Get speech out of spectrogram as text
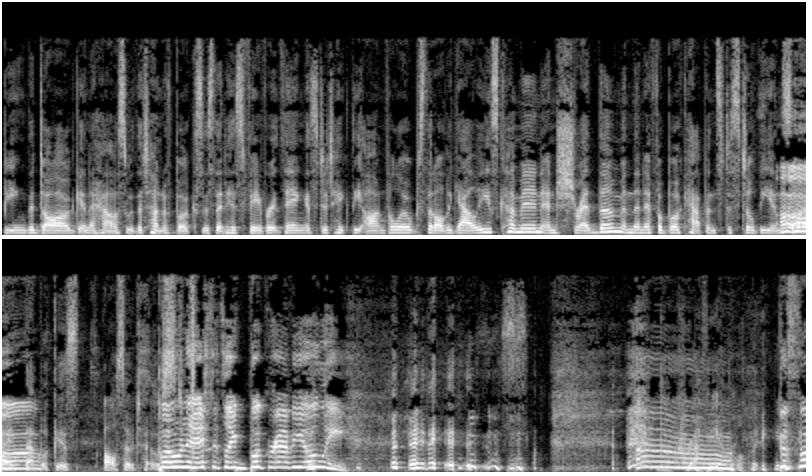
being the dog in a house with a ton of books is that his favorite thing is to take the envelopes that all the galleys come in and shred them. And then if a book happens to still be inside, Oh. that book is also toast. Bonus! It's like book ravioli. it is. Oh. Ravioli. Before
